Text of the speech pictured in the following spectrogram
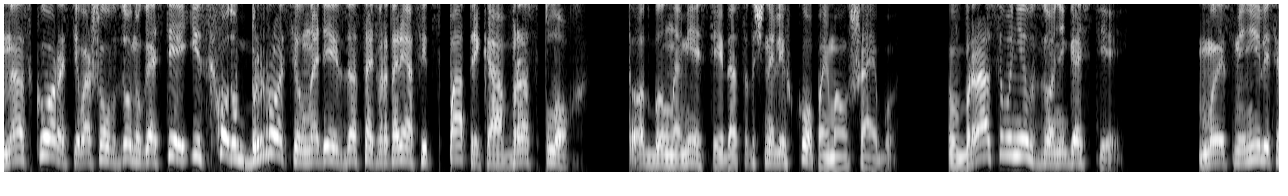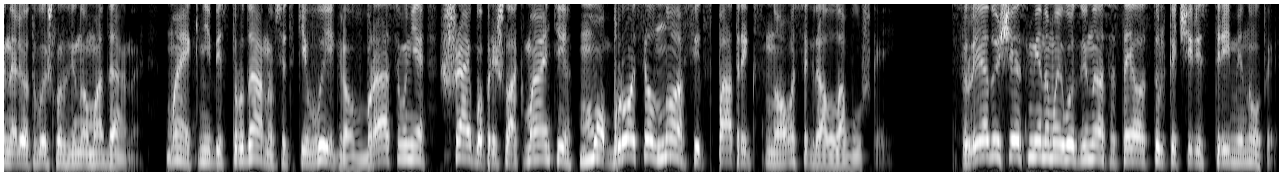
На скорости вошел в зону гостей и сходу бросил, надеясь застать вратаря Фицпатрика врасплох. Тот был на месте и достаточно легко поймал шайбу. Вбрасывание в зоне гостей. Мы сменились, и на лед вышло звено Мадана. Майк не без труда, но все-таки выиграл вбрасывание, шайба пришла к Манти, Мо бросил, но Фицпатрик снова сыграл ловушкой. Следующая смена моего звена состоялась только через три минуты.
